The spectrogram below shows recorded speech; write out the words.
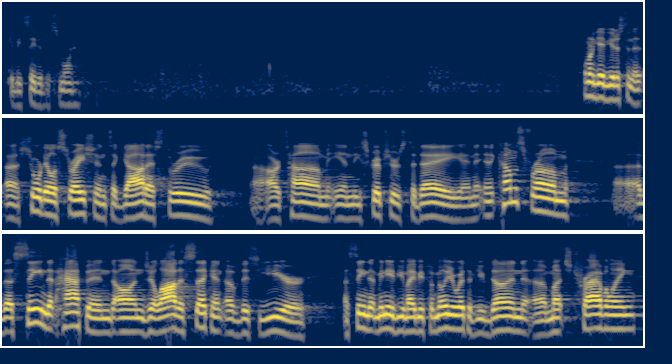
You can be seated this morning. I want to give you just a, a short illustration to guide us through uh, our time in these scriptures today. And and it comes from uh, the scene that happened on July the 2nd of this year, a scene that many of you may be familiar with if you've done uh, much traveling.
